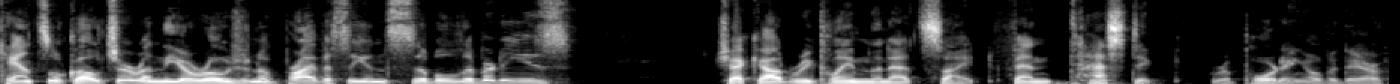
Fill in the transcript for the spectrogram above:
cancel culture, and the erosion of privacy and civil liberties, check out Reclaim the Net site. Fantastic reporting over there.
